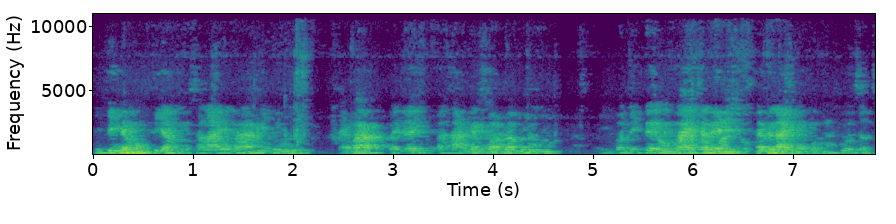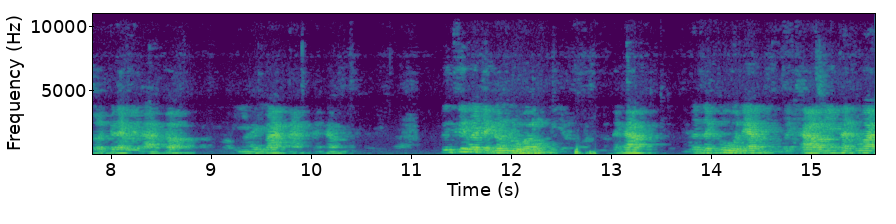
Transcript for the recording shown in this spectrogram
จริงๆเนี่ยผมเตรียมสไลด์มาให้ดู แต่ว่าไม่ได้ประสานกันก่อนว่ามีมีโปรเจคเตอร์หรือไม่ก็เลยไม่เป็นไรเดี๋ยวผมพูดสดๆก็ได้เวลาก็มีไม่มากนักนะครับเพิ่งขึ้นมาจากดงหลวงนะครับ มื่อสักครู่เนี่ยเมื่อเช้านี้ท่านผู้ว่า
